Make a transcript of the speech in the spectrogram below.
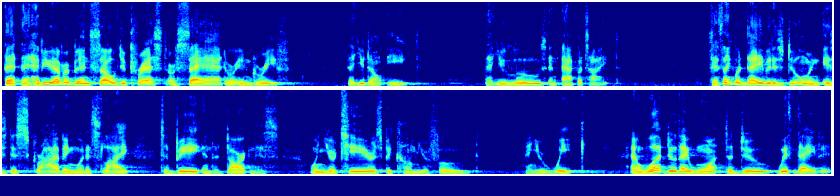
That, that have you ever been so depressed or sad or in grief that you don't eat, that you lose an appetite? See, I think what David is doing is describing what it's like to be in the darkness when your tears become your food and you're weak. And what do they want to do with David?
